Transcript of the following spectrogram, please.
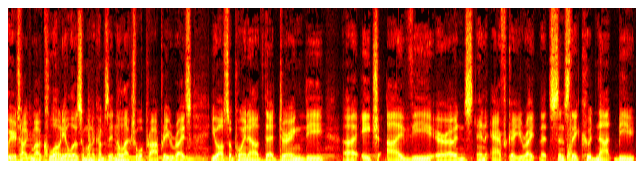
We were talking about colonialism when it comes to intellectual property rights. You also point out that during the uh, HIV era in, in, Africa, you write that since they could not be,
